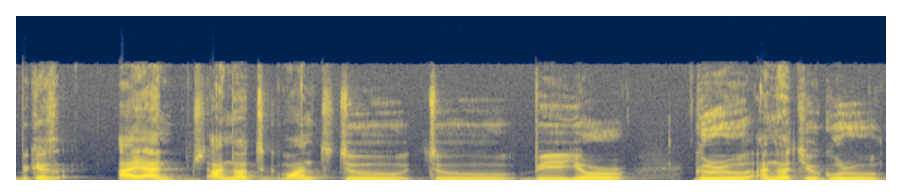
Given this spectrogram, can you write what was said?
because I am I'm not want to to be your guru. I'm not your guru.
